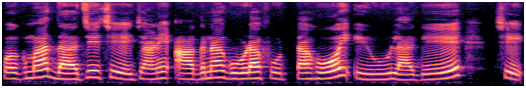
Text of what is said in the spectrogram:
પગમાં દાજે છે, જાણે આગના ગોળા ફૂટતા હોય એવું લાગે છે.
